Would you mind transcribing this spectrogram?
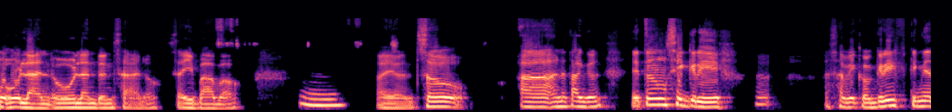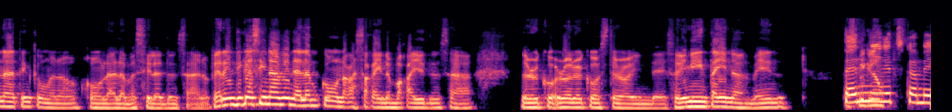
uulan, uulan dun sa ano, sa ibabaw. Mm. Ayun. So ah ano tawag doon? Itong si Griff, ah, sabi ko, Griff, tingnan natin kung ano, kung lalabas sila dun sa ano. Pero hindi kasi namin alam kung nakasakay na ba kayo dun sa roller coaster o hindi. So hinihintay namin. Tapos 10 biglang minutes kami,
